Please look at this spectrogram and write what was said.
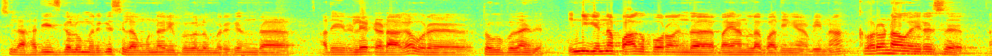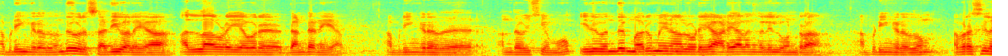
சில ஹதீஸ்களும் இருக்குது சில முன்னறிவிப்புகளும் இருக்குது இந்த அதை ரிலேட்டடாக ஒரு தொகுப்பு தான் இது. இன்றைக்கி என்ன பார்க்க போகிறோம் இந்த பயானில் பார்த்தீங்க அப்படின்னா கொரோனா வைரஸ் அப்படிங்கிறது வந்து ஒரு சதி வலையா அல்லாவுடைய ஒரு தண்டனையா அப்படிங்கிறது அந்த விஷயமும் இது வந்து மறுமை நாளுடைய அடையாளங்களில் ஒன்றா அப்படிங்கிறதும் அப்புறம் சில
